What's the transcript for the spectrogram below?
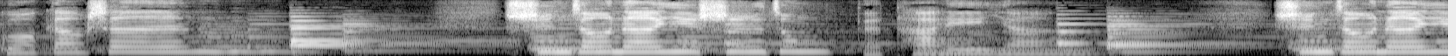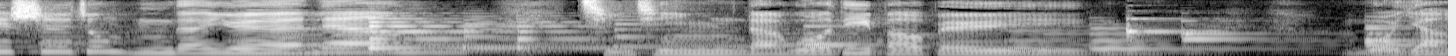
过高山。寻找那已失踪的太阳，寻找那已失踪的月亮。亲亲的我的宝贝，我要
